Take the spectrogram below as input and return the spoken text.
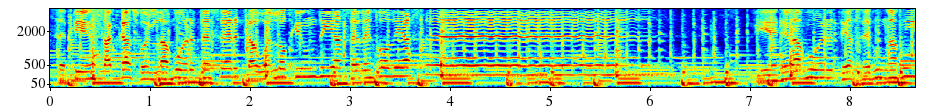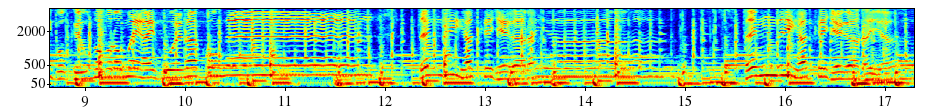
¿Se piensa acaso en la muerte cerca o en lo que un día se dejó de hacer? Viene la muerte a ser un amigo que uno bromea y juega con él. Tendría que llegar allá. Tendría que llegar allá.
